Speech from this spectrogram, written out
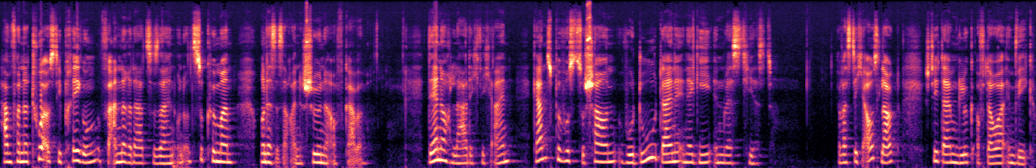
haben von Natur aus die Prägung, für andere da zu sein und uns zu kümmern, und das ist auch eine schöne Aufgabe. Dennoch lade ich dich ein, ganz bewusst zu schauen, wo du deine Energie investierst. Was dich auslaugt, steht deinem Glück auf Dauer im Weg.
